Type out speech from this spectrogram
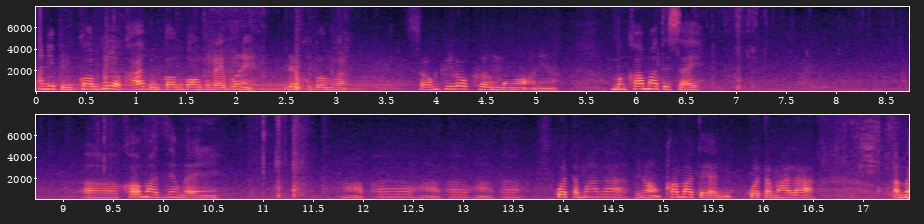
อันนี้เป็นกองเขาจะเอาขายเป็นกองกองเท่าไรพวกนี้เดี๋ยวเขาเบิ่งก่อนสองกิโลเครึ่งหมงเงาะเนี่นะมึงเขาเอามาที่ใสเอ่อเขาเอามาที่ทางไหนนี่หาผ้าหาผ้าหาผ้า กัวตามาลาพี่น้องเข้ามาแต่กัวตามาลาอเม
